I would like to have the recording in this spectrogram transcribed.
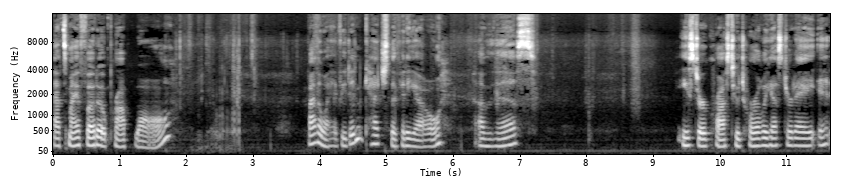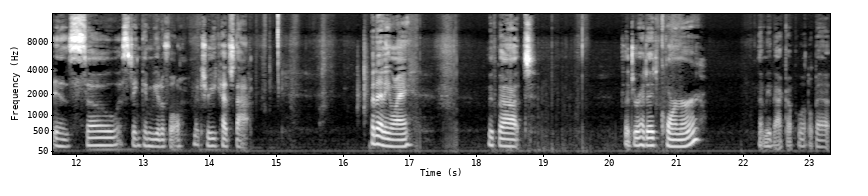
That's my photo prop wall. By the way, if you didn't catch the video of this Easter cross tutorial yesterday, it is so stinking beautiful. Make sure you catch that. But anyway, we've got the dreaded corner. Let me back up a little bit.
